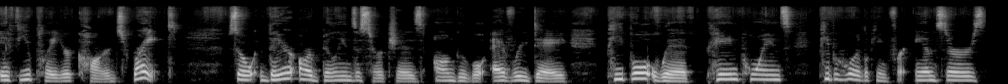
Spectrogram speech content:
if you play your cards right. So there are billions of searches on Google every day, people with pain points, people who are looking for answers.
